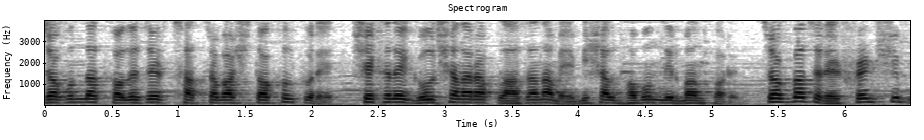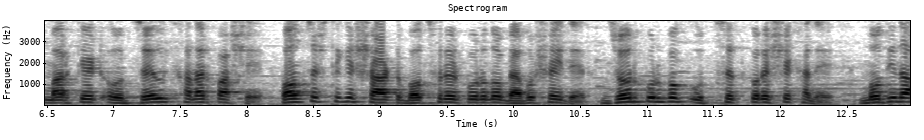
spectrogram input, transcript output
জগন্নাথ কলেজের ছাত্রাবাস দখল করে সেখানে গুলশানারা প্লাজা নামে বিশাল ভবন নির্মাণ করেন। চকবাজারের ফ্রেন্ডশিপ মার্কেট ও জেলখানার পাশে পঞ্চাশ থেকে ষাট বছরের পুরনো ব্যবসায়ীদের জোরপূর্বক উচ্ছেদ করে সেখানে মদিনা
